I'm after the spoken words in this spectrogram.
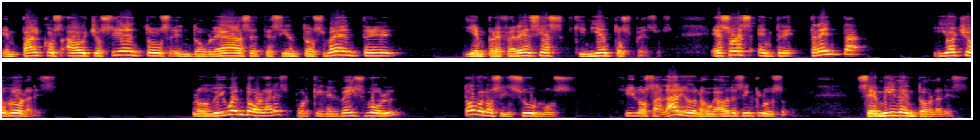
En palcos A800, en AA 720 y en preferencias 500 pesos. Eso es entre 30 y 8 dólares. Lo digo en dólares porque en el béisbol todos los insumos y los salarios de los jugadores incluso se miden en dólares.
